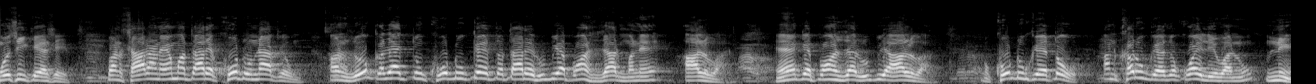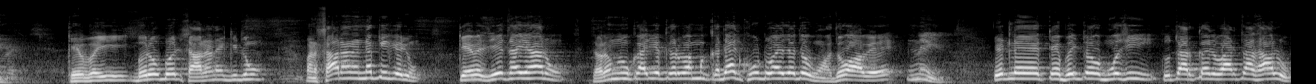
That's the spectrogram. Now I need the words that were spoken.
મોસી કહે છે. પણ સારણ એમાં તારે ખોટું ના કહેવું. અને જો કદાચ તું ખોટું કહે તો તારે રૂપિયા પાંચ હજાર મને આલવા. હે કે પાંચ હજાર રૂપિયા આલવા? ખોટું કહેતો અને ખરું કહેતો કોઈ લેવાનું નહીં. કે ભાઈ બરોબર સારાને કીધું. પણ સારાને નક્કી કર્યું કે હવે જે થાય સારું. ધર્મનું કાર્ય કરવામાં કદાચ ખોટું આવી જાય તો વાંધો આવે નહીં. એટલે કે ભાઈ તો મોસી તું તાર કર વાર્તા સારું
